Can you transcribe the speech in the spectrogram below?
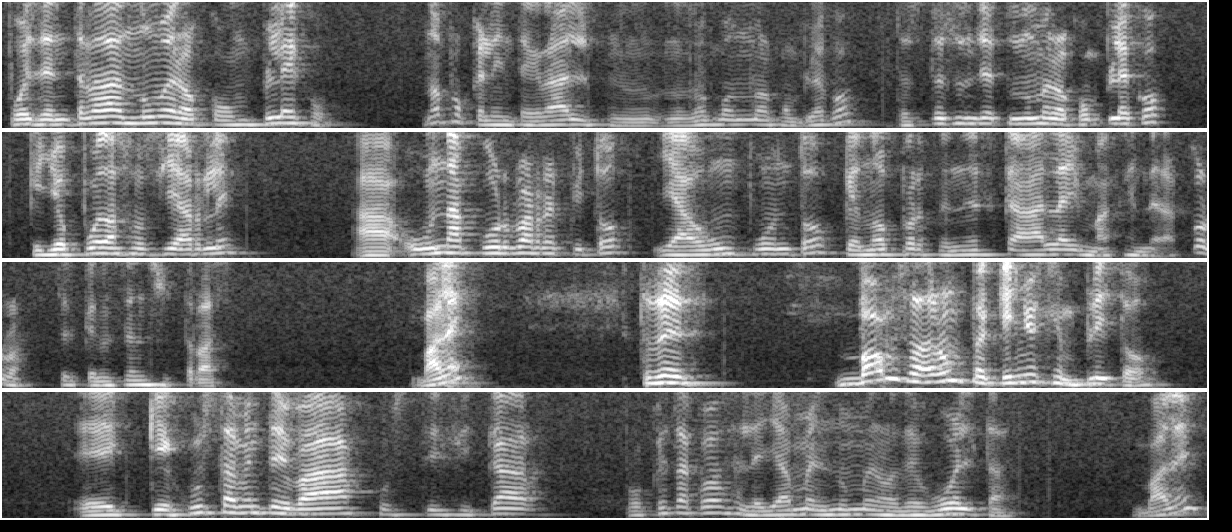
pues de entrada número complejo. ¿No? Porque la integral pues, nos da un número complejo. Entonces, este es un cierto número complejo que yo puedo asociarle a una curva, repito, y a un punto que no pertenezca a la imagen de la curva, es decir, que no esté en su trazo. ¿Vale? Entonces, vamos a dar un pequeño ejemplito eh, que justamente va a justificar por qué esta cosa se le llama el número de vueltas. ¿Vale?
